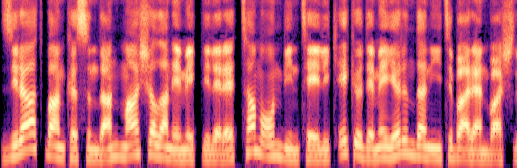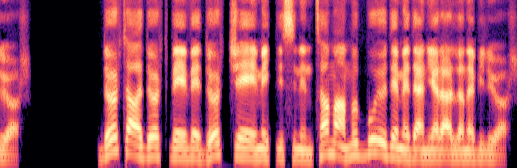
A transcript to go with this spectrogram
Ziraat Bankası'ndan maaş alan emeklilere tam 10.000 TL'lik ek ödeme yarından itibaren başlıyor. 4A4B ve 4C emeklisinin tamamı bu ödemeden yararlanabiliyor.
